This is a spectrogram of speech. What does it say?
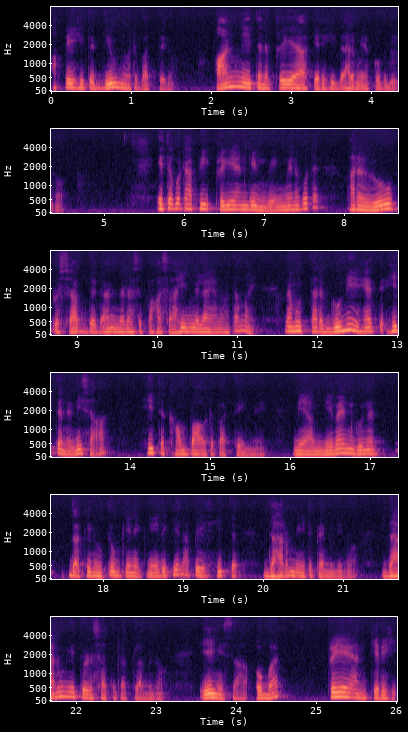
අපේ හිත දියුණුවටපත් වෙනවා. අන්න එතන ප්‍රියා කෙරෙහි ධර්මයක් උපදිනවා. එතකොට අපි ප්‍රියයන්ගෙන් වෙන් වෙනකොට අර රූප, ශබ්ද, ගන්ධ, රස පහස අහිමි වෙලා යනවා තමයි. නමුත් අර ගුණේ හිතන නිසා හිත කම්පාවටපත් වෙන්නේ. මෙයා මෙවන් ගුණ දකින්න උතුම් කෙනෙක් නේද කියලා අපේ හිත ධර්මයට පැමිණෙනවා. ධර්මයේ තුල සතුටක් ලබනවා. ඒ නිසා ඔබත් ප්‍රියයන් කෙරෙහි,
